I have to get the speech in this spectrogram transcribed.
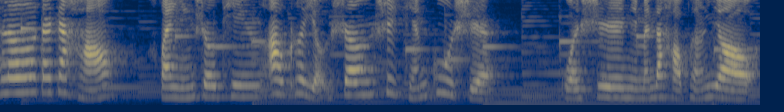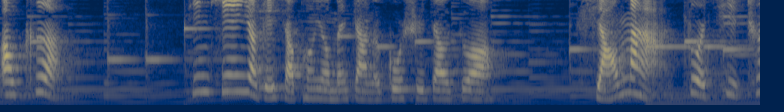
Hello，大家好，欢迎收听奥克有声睡前故事，我是你们的好朋友奥克。今天要给小朋友们讲的故事叫做《小马坐汽车》。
